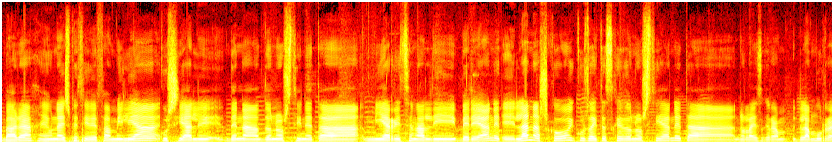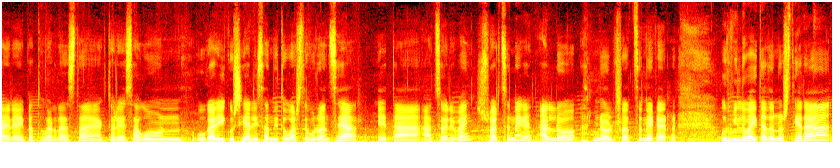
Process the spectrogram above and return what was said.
Bara, eh, una especie de familia, ikusi dena donostin eta miarritzen aldi berean. E, lan asko ikus daitezke donostian eta nola ez glamurra ere aipatu behar da, ezta? Aktore ezagun ugari ikusi izan ditugu asteburuan zehar eta atzo ere, bai? Schwarzenegger, Aldo Arnold Schwarzenegger urbildu baita donostiara,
